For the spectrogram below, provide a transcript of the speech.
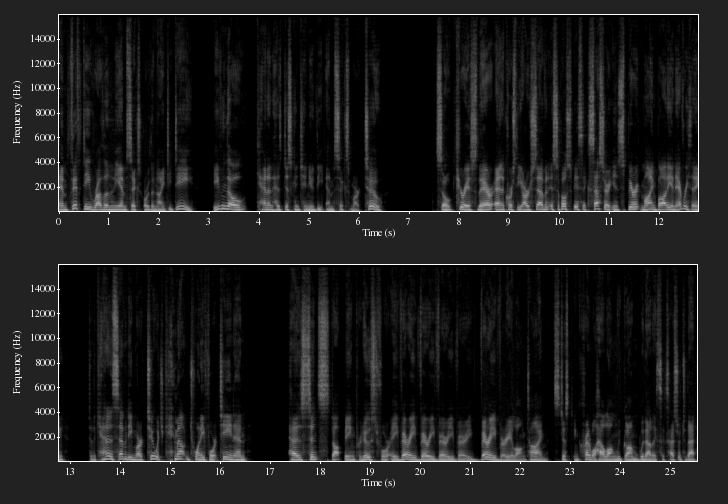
M50 rather than the M6 or the 90D, even though Canon has discontinued the M6 Mark II. So curious there. And of course, the R7 is supposed to be a successor in spirit, mind, body, and everything to the Canon 7D Mark II, which came out in 2014 and has since stopped being produced for a very, very, very, very, very, very long time. It's just incredible how long we've gone without a successor to that.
